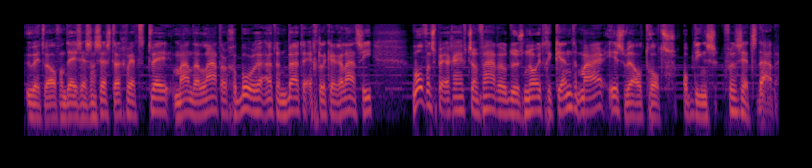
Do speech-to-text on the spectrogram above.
u weet wel van D66, werd twee maanden later geboren uit een buitenechtelijke relatie. Wolfensperger heeft zijn vader dus nooit gekend, maar is wel trots op diens verzetsdaden.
